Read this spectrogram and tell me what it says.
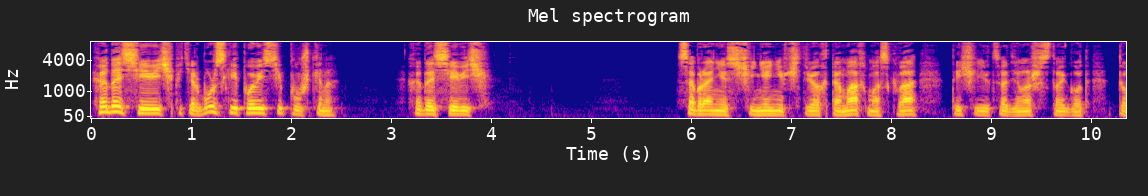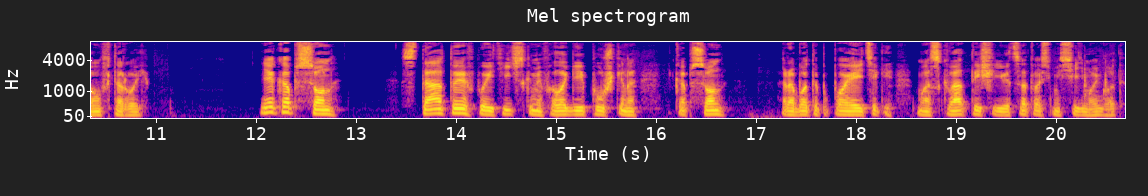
Ходосевич. Петербургские повести Пушкина. Ходосевич. Собрание сочинений в четырех томах. Москва. 1996 год. Том 2. Якобсон. Статуя в поэтической мифологии Пушкина. Якобсон. Работа по поэтике. Москва, 1987 год.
